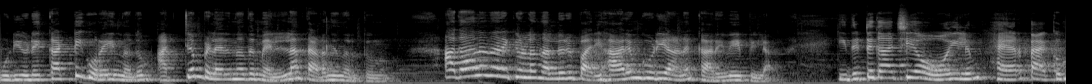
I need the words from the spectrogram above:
മുടിയുടെ കട്ടി കുറയുന്നതും അറ്റം പിളരുന്നതും എല്ലാം തടഞ്ഞു നിർത്തുന്നു. അകാല നിരക്കുള്ള നല്ലൊരു പരിഹാരം കൂടിയാണ് കറിവേപ്പില. ഇതിട്ട് കാച്ചിയ ഓയിലും ഹെയർ പാക്കും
